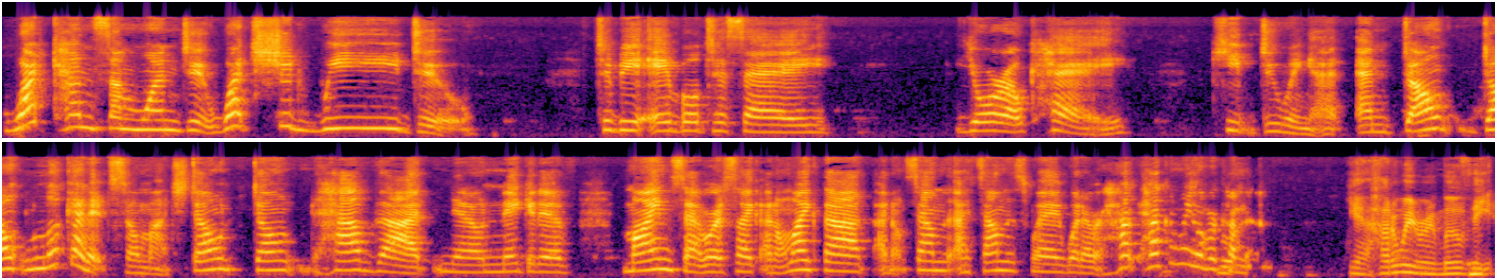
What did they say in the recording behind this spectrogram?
What can someone do? What should we do to be able to say, you're okay keep doing it and don't don't look at it so much. Don't don't have that you know negative mindset where it's like i don't like that. I don't sound i sound this way whatever. How, how can we overcome that Yeah. How do we remove the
